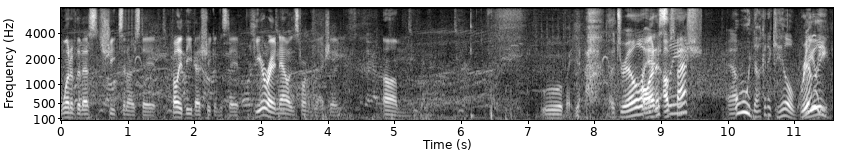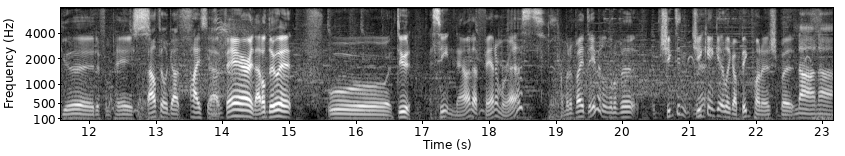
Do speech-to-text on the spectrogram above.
one of the best sheiks in our state. Probably the best sheik in the state. Here right now in this tournament, actually. Um, ooh, but yeah. A drill Honestly- and up smash. Yep. Ooh, not gonna kill. Really? Really good from pace. Battlefield got high Yeah, fair. That'll do it. Ooh, dude. I see now that Phantom Rest coming to bite David a little bit. Sheik didn't. Yeah. can't get like a big punish, but Nah, nah.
